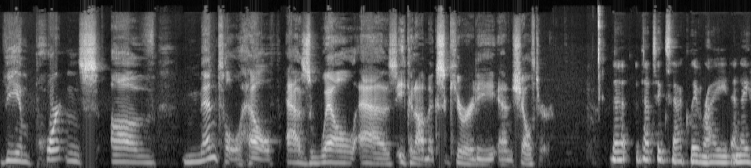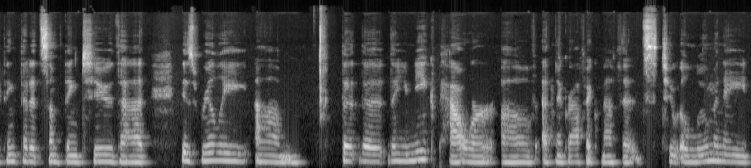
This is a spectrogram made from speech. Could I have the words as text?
the importance of mental health as well as economic security and shelter. That, that's exactly right. And I think that it's something too that is really um, the, the, the unique power of ethnographic methods to illuminate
